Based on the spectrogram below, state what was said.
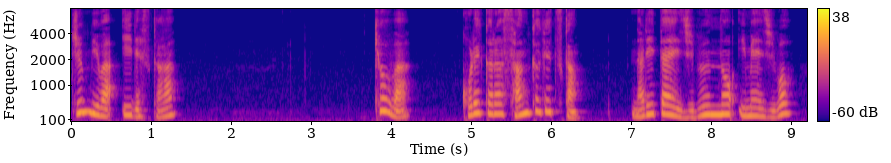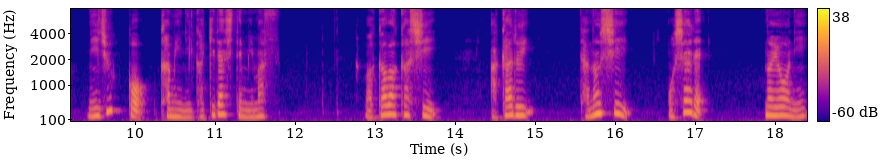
準備はいいですか？今日はこれから3ヶ月間、なりたい自分のイメージを20個紙に書き出してみます。若々しい、明るい、楽しい、おしゃれのように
